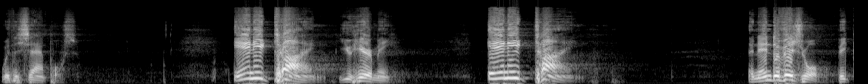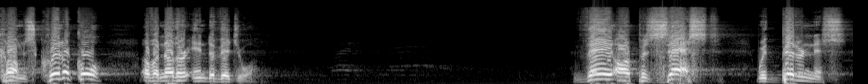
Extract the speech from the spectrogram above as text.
with examples. Anytime, you hear me, anytime an individual becomes critical of another individual, they are possessed with bitterness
